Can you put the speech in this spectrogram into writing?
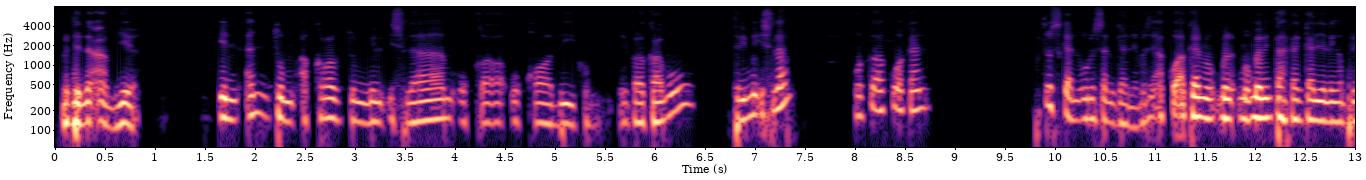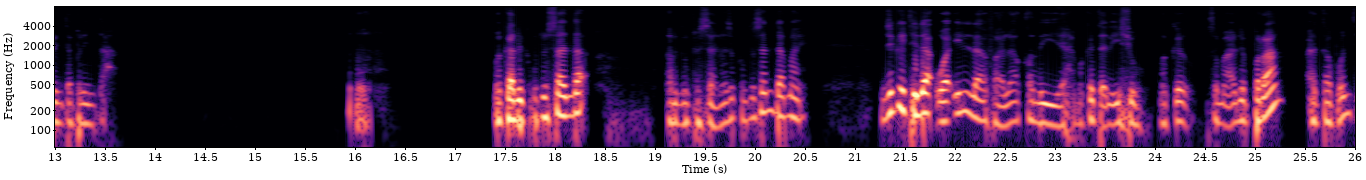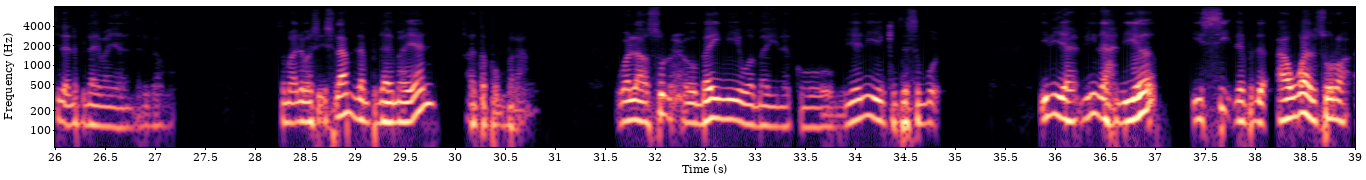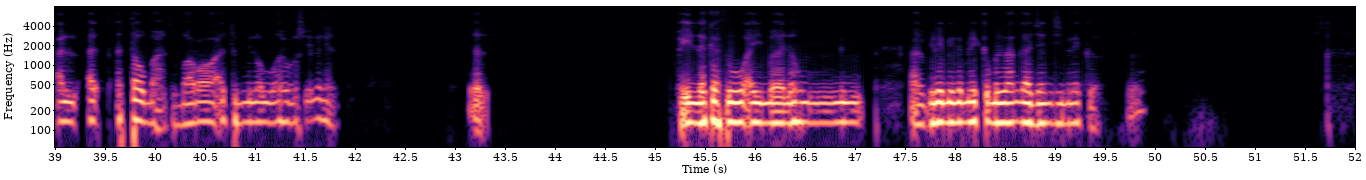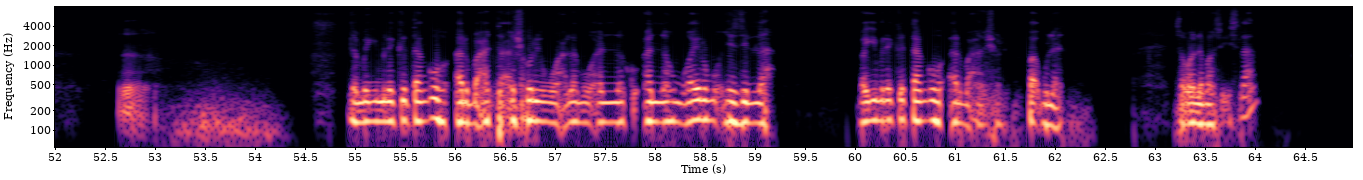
Kata na'am ya. In antum aqrartum bil Islam uqa, uqadikum. Jadi kalau kamu terima Islam maka aku akan putuskan urusan kalian. Maksudnya aku akan memerintahkan kalian dengan perintah-perintah. Hmm. Maka ada keputusan tak? Ada keputusan. Maksud keputusan damai. Jika tidak wa illa fala qadiyah. Maka tak ada isu. Maka sama ada perang ataupun tidak ada perdamaian antara kamu. Sama ada masuk Islam dan perdamaian ataupun perang. Wala sulhu baini wa bainakum. Yang ini yang kita sebut. Ini ya inilah dia isi daripada awal surah At-Taubah tu. Bara'atun minallahi wa rasulih. Kan. kan? Wa in nakathu aymanahum min ah, bila-bila mereka melanggar janji mereka. Ha? Ha. Dan bagi mereka tangguh arba'ata ashhurin wa alamu annakum annahum ghairu mu'jizillah. Bagi mereka tangguh arba'a ashhur, 4 bulan. Sama ada masuk Islam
